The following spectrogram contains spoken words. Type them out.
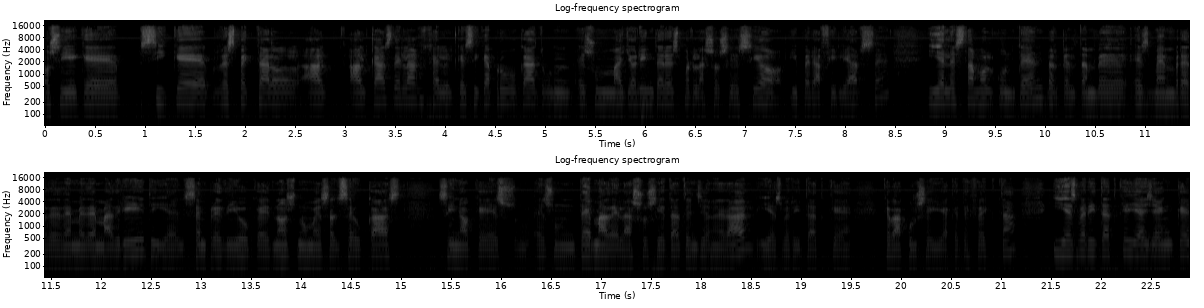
O sigui que sí que respecte al, al, al cas de l'Àngel, el que sí que ha provocat un, és un major interès per l'associació i per afiliar-se i ell està molt content perquè ell també és membre de DMD Madrid i ell sempre diu que no és només el seu cas sinó que és, és un tema de la societat en general i és veritat que, que va aconseguir aquest efecte i és veritat que hi ha gent que,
